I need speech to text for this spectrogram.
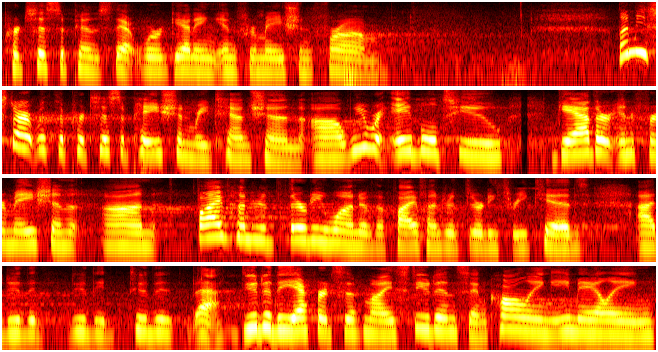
participants that we're getting information from. Let me start with the participation retention. Uh, we were able to gather information on 531 of the 533 kids uh, due, the, due, the, due, the, ah, due, to the efforts of my students in calling, emailing,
